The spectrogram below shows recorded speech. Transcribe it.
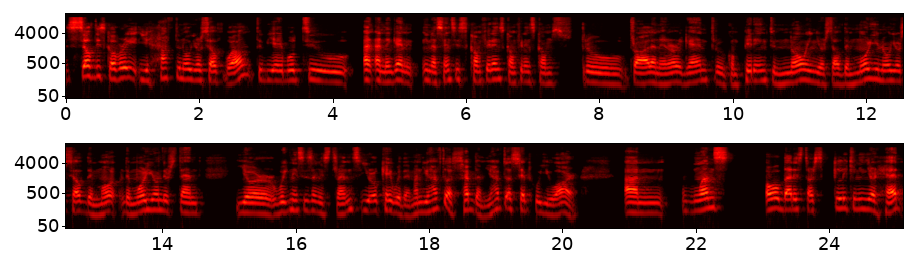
self-discovery. You have to know yourself well to be able to and, and again, in a sense, it's confidence. Confidence comes through trial and error again, through competing, to knowing yourself. The more you know yourself, the more the more you understand your weaknesses and strengths, you're okay with them. And you have to accept them. You have to accept who you are. And once all that starts clicking in your head,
